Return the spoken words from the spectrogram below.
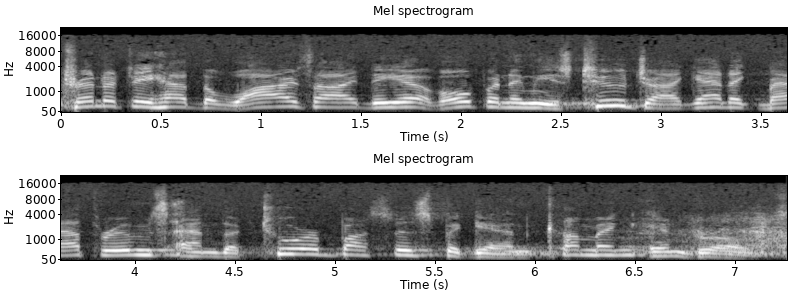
Trinity had the wise idea of opening these two gigantic bathrooms, and the tour buses began coming in droves.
